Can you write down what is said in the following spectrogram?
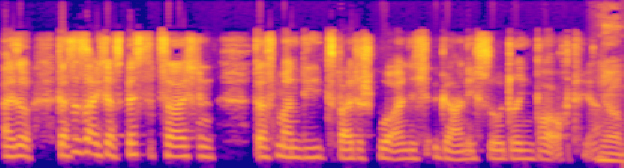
Also das ist eigentlich das beste Zeichen, dass man die zweite Spur eigentlich gar nicht so dringend braucht. Ja. ja.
